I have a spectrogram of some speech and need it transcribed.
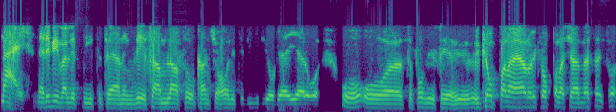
Nej, nej, det blir väldigt lite träning. Vi samlas och kanske har lite videogrejer och, och, och så får vi se hur, hur kropparna är och hur kropparna känner sig. Så,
